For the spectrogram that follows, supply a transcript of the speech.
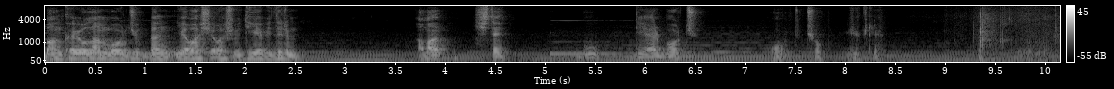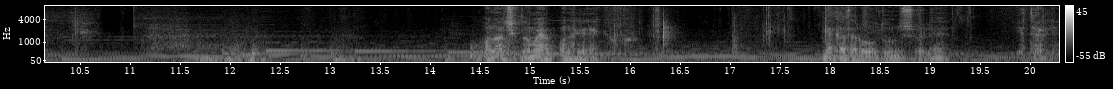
bankaya olan borcu ben yavaş yavaş ödeyebilirim. Ama işte bu diğer borç o çok yüklü. Bana açıklama yapmana gerek yok. Ne kadar olduğunu söyle, yeterli.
